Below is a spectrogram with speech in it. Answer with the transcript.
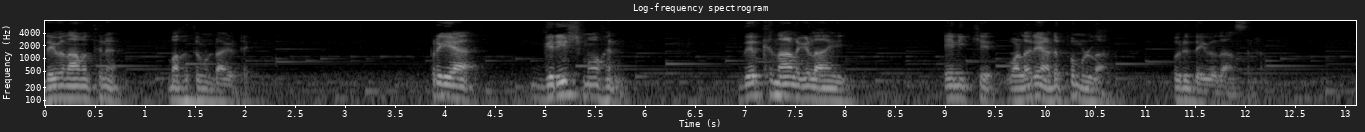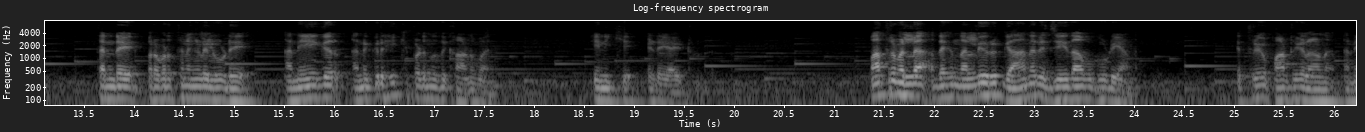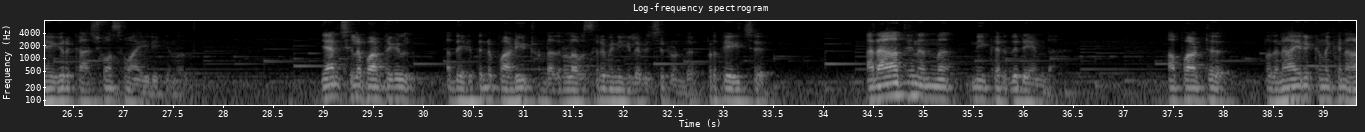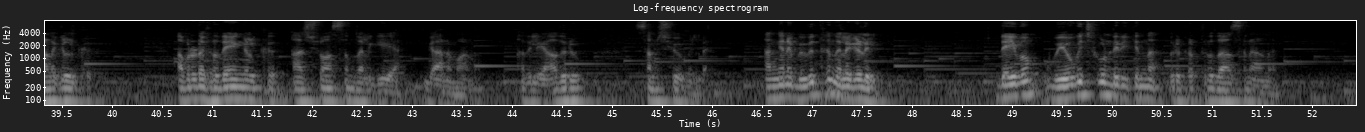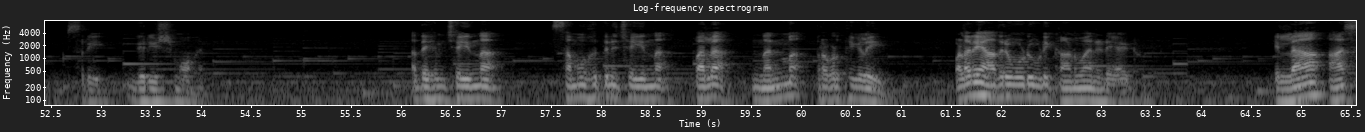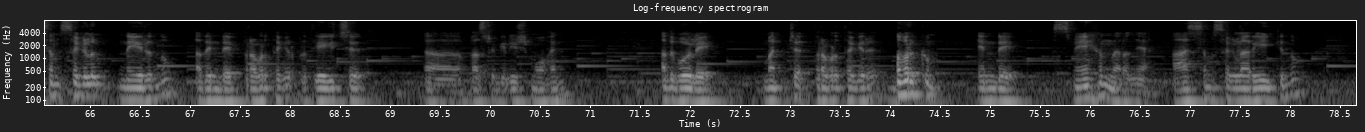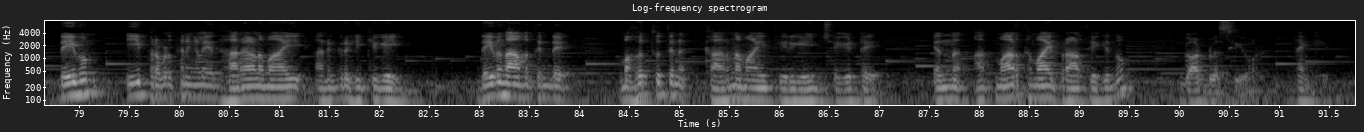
ദൈവനാമത്തിന് മഹത്വമുണ്ടാകട്ടെ. പ്രിയ ഗിരീഷ് മോഹൻ ദീർഘനാളുകളായി എനിക്ക് വളരെ അടുപ്പമുള്ള ഒരു ദൈവദാസനാണ്. തന്റെ പ്രവർത്തനങ്ങളിലൂടെ അനേകർ അനുഗ്രഹിക്കപ്പെടുന്നത് കാണുവാൻ എനിക്ക് ഇടയായിട്ടുണ്ട്. മാത്രമല്ല അദ്ദേഹം നല്ലൊരു ഗാനരചയിതാവ് കൂടിയാണ്. എത്രയോ പാട്ടുകളാണ് അനേകർക്ക് ആശ്വാസമായിരിക്കുന്നത്. ഞാൻ ചില പാട്ടുകൾ അദ്ദേഹത്തിന് പാടിയിട്ടുണ്ട്. അതിനുള്ള അവസരം എനിക്ക് ലഭിച്ചിട്ടുണ്ട്. പ്രത്യേകിച്ച് അനാഥനെന്ന് നീ കരുതിടേണ്ട ആ പാട്ട് പതിനായിരക്കണക്കിന് ആളുകൾക്ക് അവരുടെ ഹൃദയങ്ങൾക്ക് ആശ്വാസം നൽകിയ ഗാനമാണ്. അതിൽ യാതൊരു സംശയവുമില്ല. അങ്ങനെ വിവിധ നിലകളിൽ ദൈവം ഉപയോഗിച്ചുകൊണ്ടിരിക്കുന്ന ഒരു കർത്തൃദാസനാണ് ശ്രീ ഗിരീഷ് മോഹൻ. അദ്ദേഹം ചെയ്യുന്ന സമൂഹത്തിന് ചെയ്യുന്ന പല നന്മ പ്രവൃത്തികളെയും വളരെ ആദരവോടുകൂടി കാണുവാനിടയായിട്ടുണ്ട്. എല്ലാ ആശംസകളും നേരുന്നു. അതിന്റെ പ്രവർത്തകർ പ്രത്യേകിച്ച് പാസ്റ്റർ ഗിരീഷ് മോഹൻ അതുപോലെ മറ്റ് പ്രവർത്തകർ അവർക്കും എന്റെ സ്നേഹം നിറഞ്ഞ ആശംസകൾ അറിയിക്കുന്നു. ദൈവം ഈ പ്രവർത്തനങ്ങളെ ധാരാളമായി അനുഗ്രഹിക്കുകയും ദൈവനാമത്തിന്റെ മഹത്വത്തിന് കാരണമായി തീരുകയും ചെയ്യട്ടെ എന്ന് ആത്മാർത്ഥമായി പ്രാർത്ഥിക്കുന്നു. God bless you all. Thank you.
